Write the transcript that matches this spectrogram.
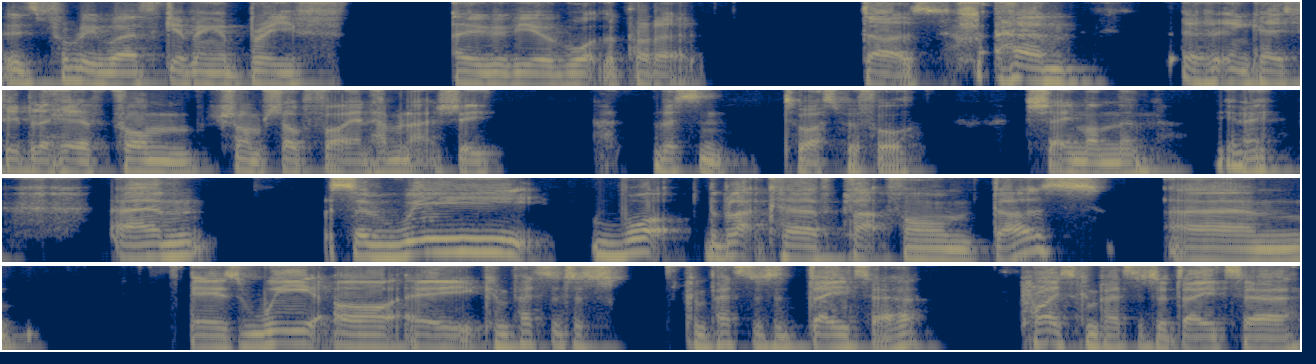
it's probably worth giving a brief overview of what the product does um, in case people are here from from shopify and haven't actually listened to us before. Shame on them you know? Um, so we what the BlackCurve platform does um, is we are a competitor competitor data, price competitor data,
